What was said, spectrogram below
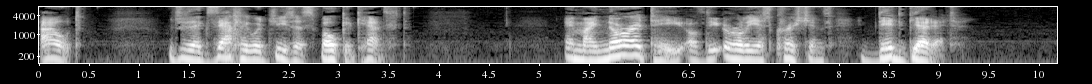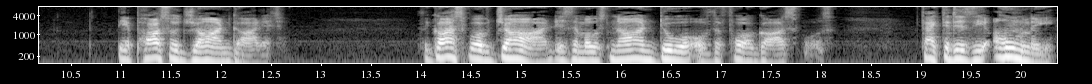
out, which is exactly what Jesus spoke against. A minority of the earliest Christians did get it. The Apostle John got it. The Gospel of John is the most non dual of the four Gospels. Fact, it is the only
